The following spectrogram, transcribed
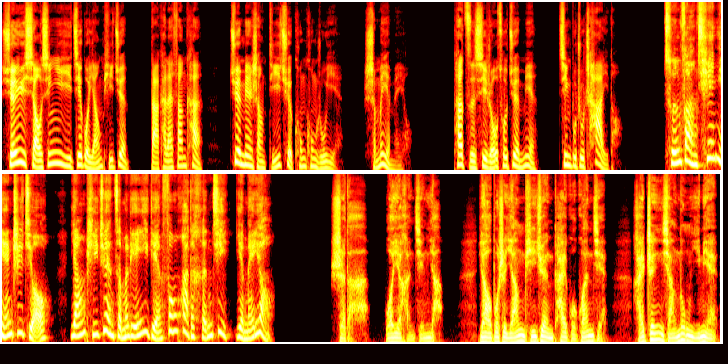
玄玉小心翼翼接过羊皮卷，打开来翻看。卷面上的确空空如也，什么也没有。他仔细揉搓卷面，禁不住诧异道：“存放千年之久，羊皮卷怎么连一点风化的痕迹也没有？”是的，我也很惊讶。要不是羊皮卷太过关键，还真想弄一面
